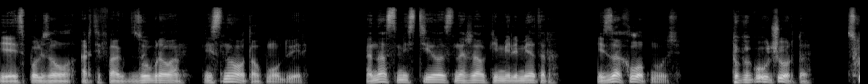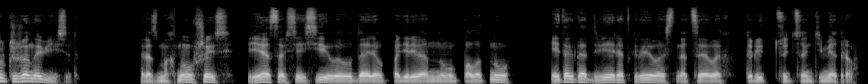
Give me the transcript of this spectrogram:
Я использовал артефакт Зуброва и снова толкнул дверь. Она сместилась на жалкий миллиметр и захлопнулась. Да какого черта? Сколько же она весит? Размахнувшись, я со всей силы ударил по деревянному полотну, и тогда дверь открылась на целых 30 сантиметров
